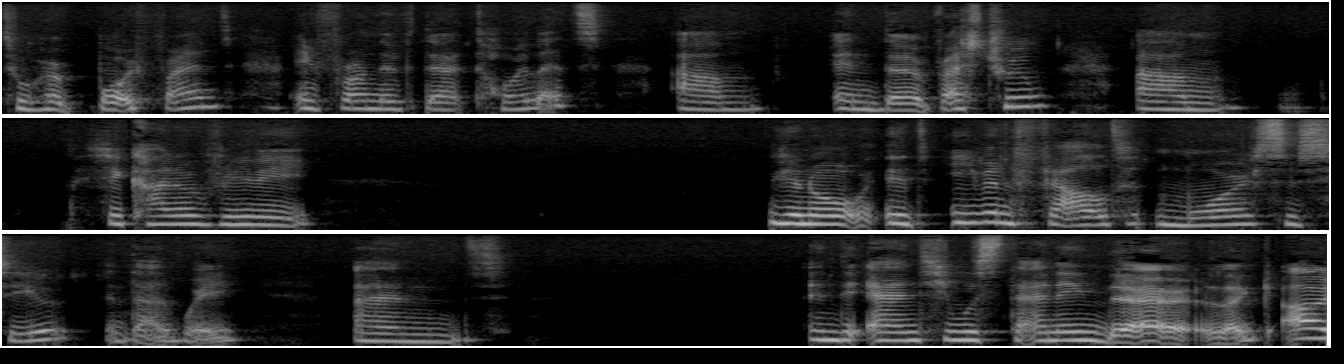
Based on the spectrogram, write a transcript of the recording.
to her boyfriend in front of the toilets, um, in the restroom, um, she kind of really you know it even felt more sincere in that way. And in the end he was standing there like are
